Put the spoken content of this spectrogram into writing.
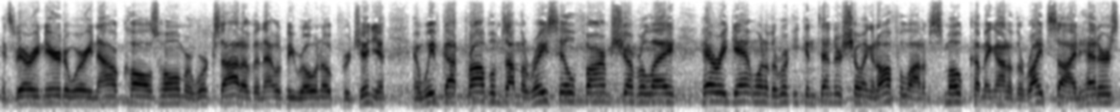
It's very near to where he now calls home or works out of, and that would be Roanoke, Virginia. And we've got problems on the Race Hill Farm Chevrolet. Harry Gant, one of the rookie contenders, showing an awful lot of smoke coming out of the right side headers,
